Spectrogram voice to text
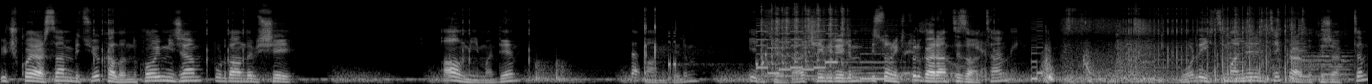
3 koyarsam bitiyor. Kalanını koymayacağım. Buradan da bir şey almayayım hadi. Devam edelim. İlk kere daha çevirelim. Bir sonraki tur garanti zaten. Bu arada ihtimallere tekrar bakacaktım.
